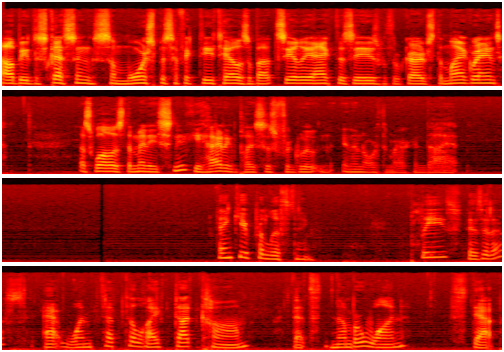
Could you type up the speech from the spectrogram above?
I'll be discussing some more specific details about celiac disease with regards to migraines, as well as the many sneaky hiding places for gluten in a North American diet. Thank you for listening. Please visit us at onesteptolife.com. That's number one, step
